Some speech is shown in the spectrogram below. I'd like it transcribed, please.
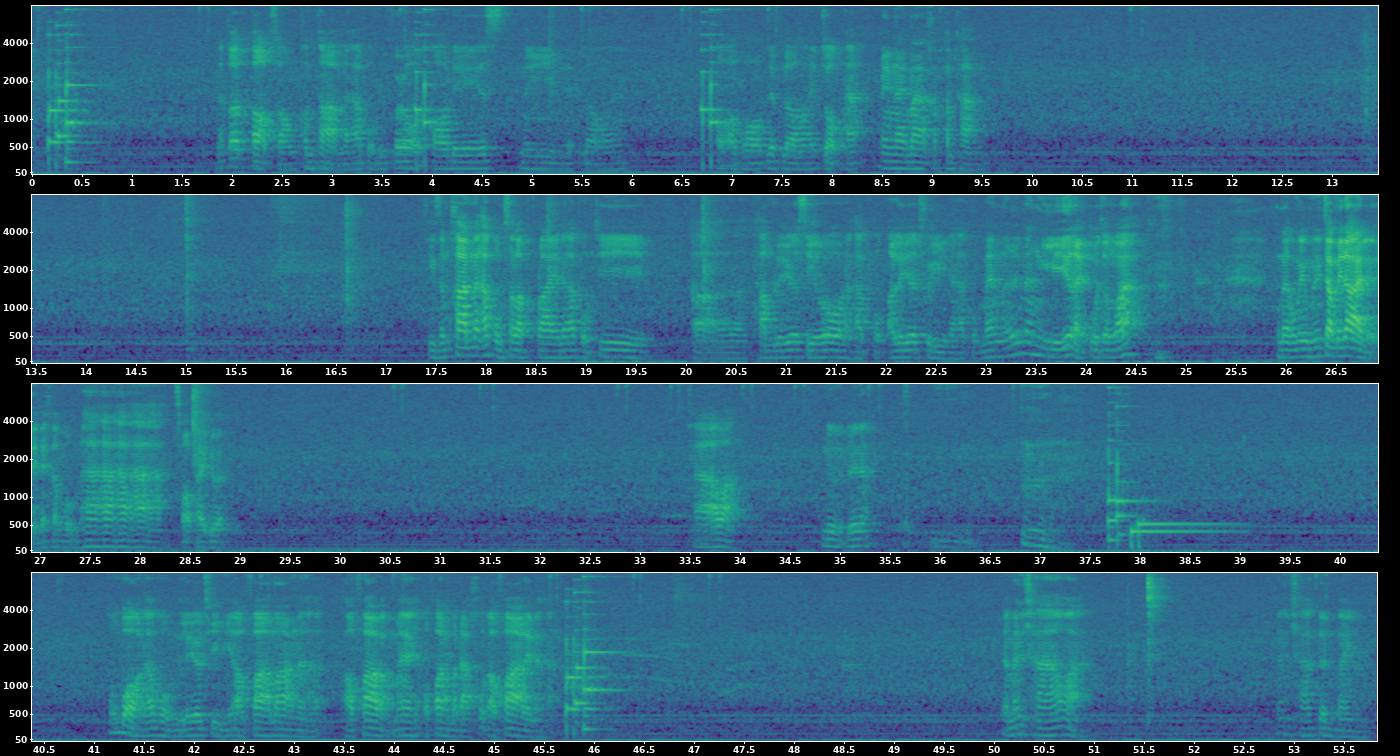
แล้วก็ตอบ 2คำถามนะครับ ผม referral all days นี่เรียบร้อย ขอ above เรียบร้อย จบฮะง่ายมากครับคำถาม สิ่งสำคัญนะครับผมสำหรับใครนะครับผมที่ทำ layer zero นะครับผมเอา layer three นะครับผมแม่งเอ้ยแม่งมี layer หลายตัวจังวะขณะผมเองผมจำไม่ได้เลยนะครับผมฮ่าฮ่าฮ่าฮ่าขออภัยด้วยเช้าอะหนืดด้วยนะต้องบอกนะครับผม layer three นี่อัลฟามากนะฮะอัลฟาแบบไม่อัลฟาธรรมดาโคตรอัลฟาเลยนะฮะ แต่แม่งเช้าอะแม่งช้าเกินไปเนอะ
